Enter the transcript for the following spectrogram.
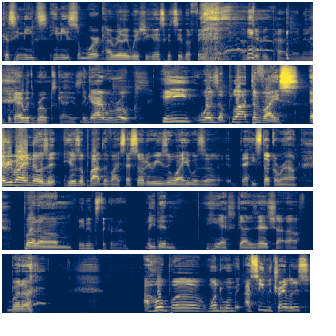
cause he needs he needs some work. I really wish you guys could see the face I'm, I'm giving Pat right now. The guy with ropes, guys. The guy with ropes. He was a plot device. Everybody knows it. He was a plot device. That's the only reason why he was uh, that he stuck around. But um, He didn't stick around. He didn't. He actually got his head shot off. But uh I hope uh Wonder Woman I see the trailers.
